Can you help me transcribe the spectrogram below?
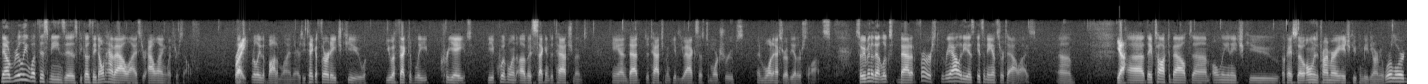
Now, really, what this means is because they don't have allies, you're allying with yourself. Right. That's really the bottom line there. Is you take a third HQ, you effectively create the equivalent of a second detachment, and that detachment gives you access to more troops and one extra of the other slots. So even though that looks bad at first, the reality is it's an answer to allies. Um, yeah. Uh, they've talked about um, only an HQ. Okay, so only the primary HQ can be the Army Warlord.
